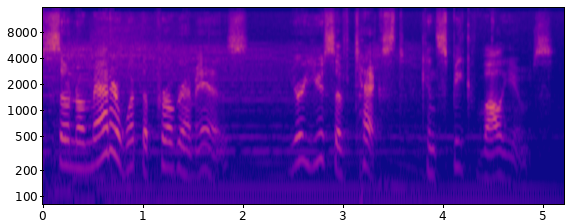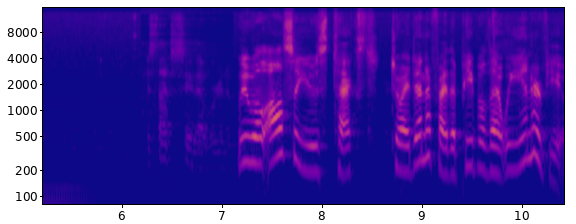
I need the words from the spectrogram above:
So no matter what the program is, your use of text can speak volumes. It's not to say that we're going to. We will also use text to identify the people that we interview,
